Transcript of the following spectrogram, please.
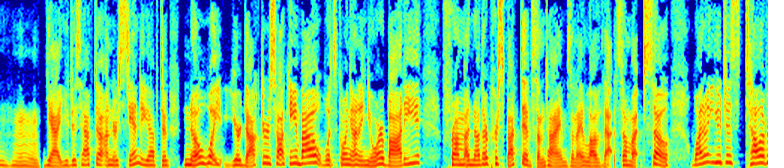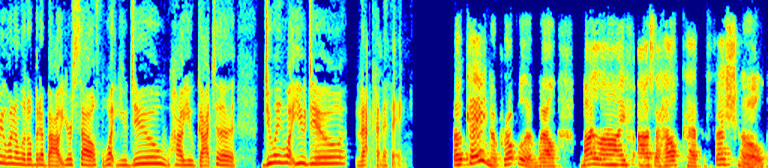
Mm-hmm. Yeah, you just have to understand it. You have to know what your doctor is talking about, what's going on in your body from another perspective sometimes. And I love that so much. So, why don't you just tell everyone a little bit about yourself, what you do, how you got to doing what you do, that kind of thing? Okay, no problem. Well, my life as a healthcare professional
